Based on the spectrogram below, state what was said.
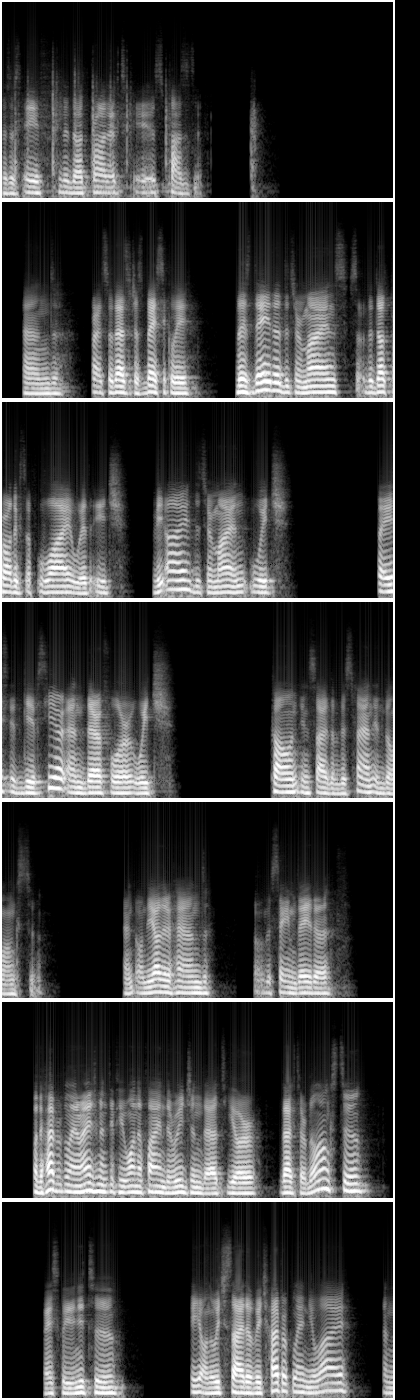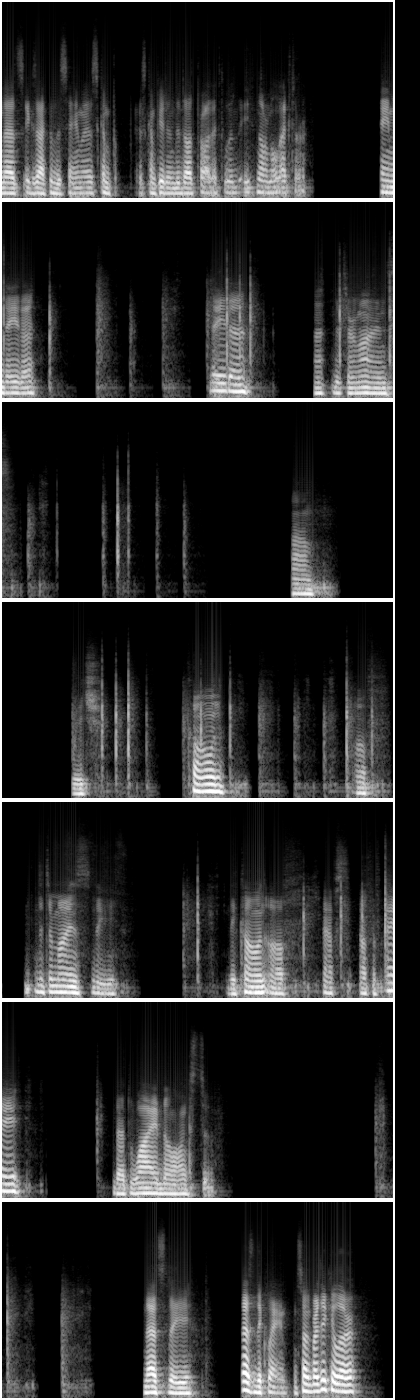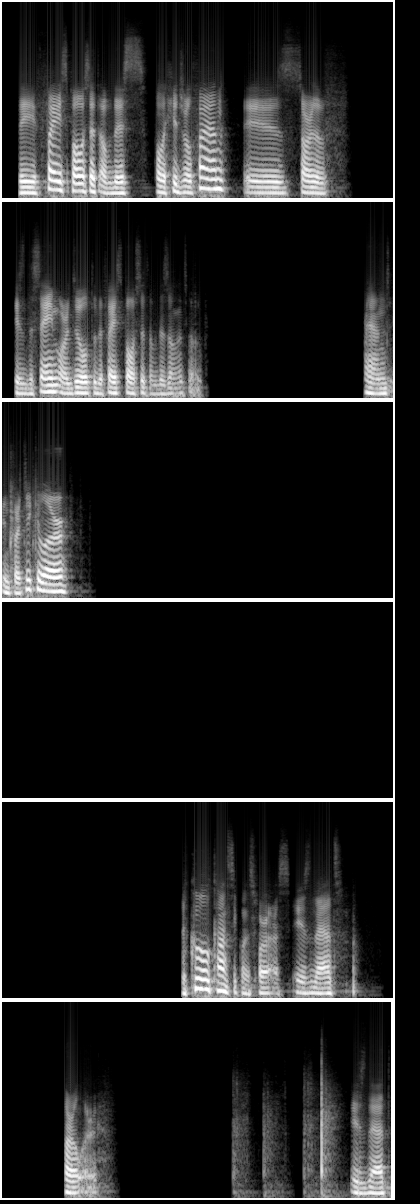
This is if the dot product is positive. And right, so that's just basically this data determines so the dot products of y with each vi determine which space it gives here and therefore which cone inside of this fan it belongs to. And on the other hand, so the same data for the hyperplane arrangement, if you want to find the region that your vector belongs to, basically you need to see on which side of which hyperplane you lie, and that's exactly the same as, comp as computing the dot product with the normal vector. Same data. Data uh, determines um, which cone of determines the the cone of f, f of a that y belongs to. That's the that's the claim. so in particular, the face poset of this polyhedral fan is sort of is the same or dual to the face poset of the zonotope. And in particular, The cool consequence for us is that corollary is that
